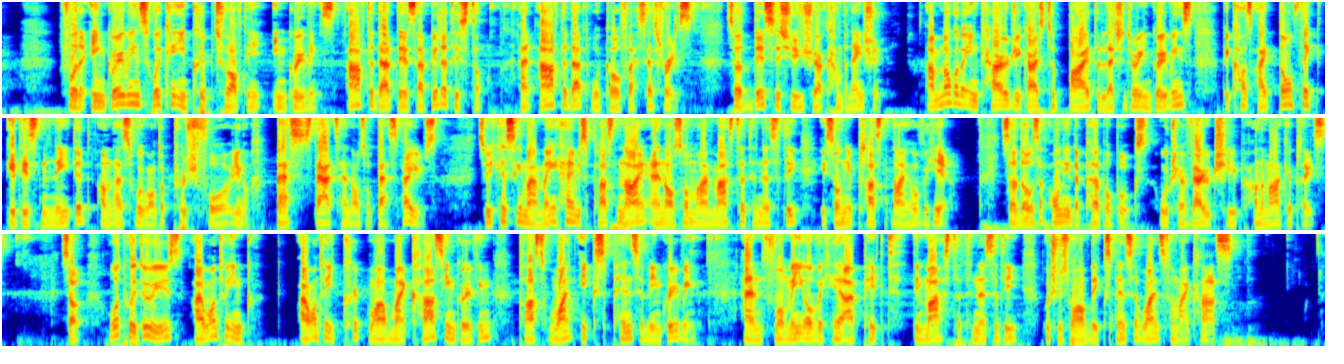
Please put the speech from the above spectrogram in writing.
for the engravings, we can equip two of the engravings. After that, there's ability stone. And after that, we go for accessories. So this is usually a combination. I'm not going to encourage you guys to buy the legendary engravings because I don't think it is needed unless we want to push for, you know, best stats and also best values. So you can see my mayhem is plus 9 and also my master tenacity is only plus 9 over here. So those are only the purple books, which are very cheap on the marketplace. So what we do is I want to I want to equip one of my class engraving plus one expensive engraving. And for me over here, I picked the Master Tenacity, which is one of the expensive ones for my class.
